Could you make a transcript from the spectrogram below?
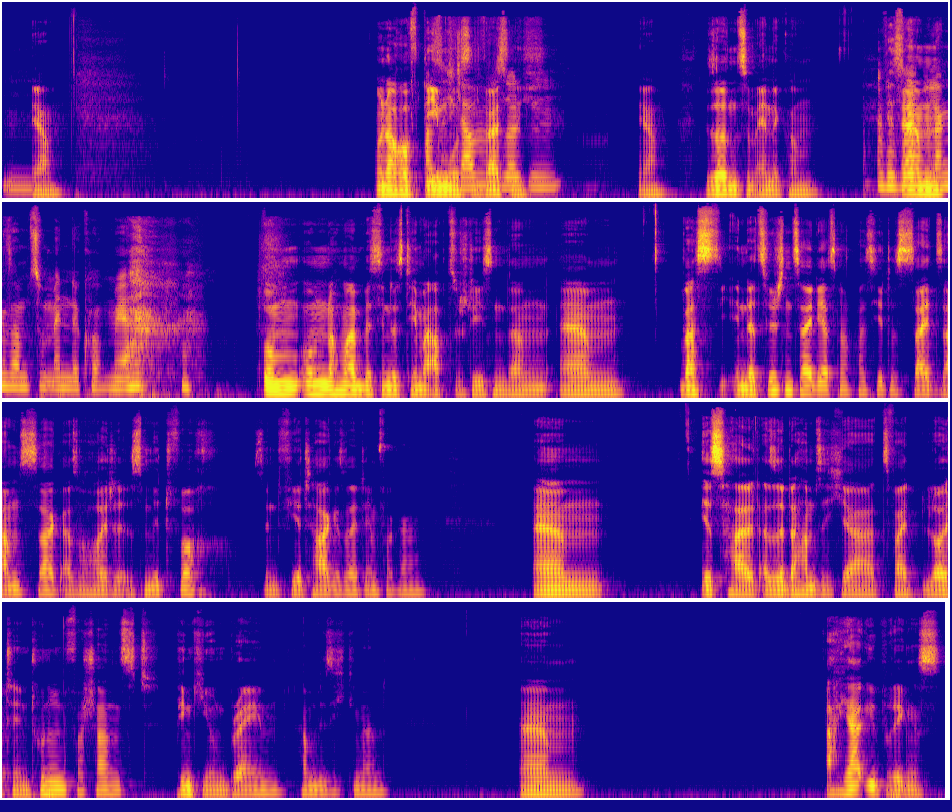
Hm. ja. Und auch auf Also ich Demos, glaube, ich wir weiß nicht. sollten, Ja, wir sollten zum Ende kommen. wir sollten Ähm, langsam zum Ende kommen, ja. Um, um nochmal ein bisschen das Thema abzuschließen, dann, ähm, was in der Zwischenzeit jetzt noch passiert ist, seit Samstag, also heute ist Mittwoch, sind vier Tage seitdem vergangen, ähm, ist halt, also da haben sich ja zwei Leute in Tunneln verschanzt, Pinky und Brain haben die sich genannt. Ähm, ach ja, übrigens,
